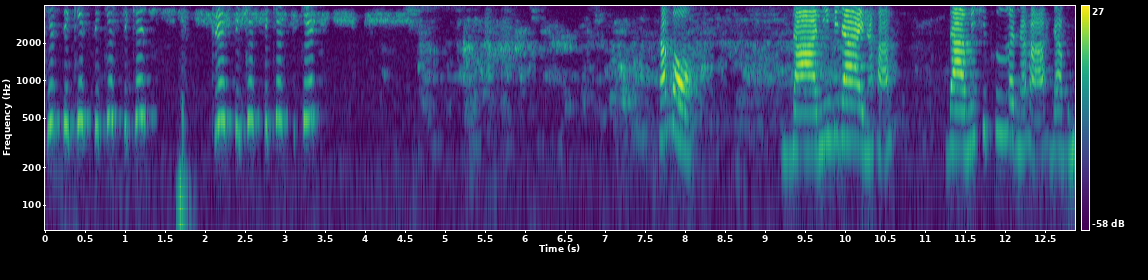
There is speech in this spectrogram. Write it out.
คิดสิคิดสิคิดสิคิดคิดสิคิดสิคิดสิคิดถ้าบอกดานี่ไม่ได้นะคะ ดาไม่ใช่เพื่อนนะคะ ดาเป็น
